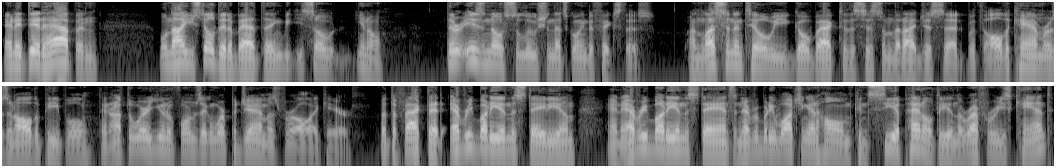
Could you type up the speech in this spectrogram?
and it did happen, well now you still did a bad thing. So, you know, there is no solution that's going to fix this. Unless and until we go back to the system that I just said, with all the cameras and all the people, they don't have to wear uniforms, they can wear pajamas for all I care. But the fact that everybody in the stadium and everybody in the stands and everybody watching at home can see a penalty and the referees can't,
